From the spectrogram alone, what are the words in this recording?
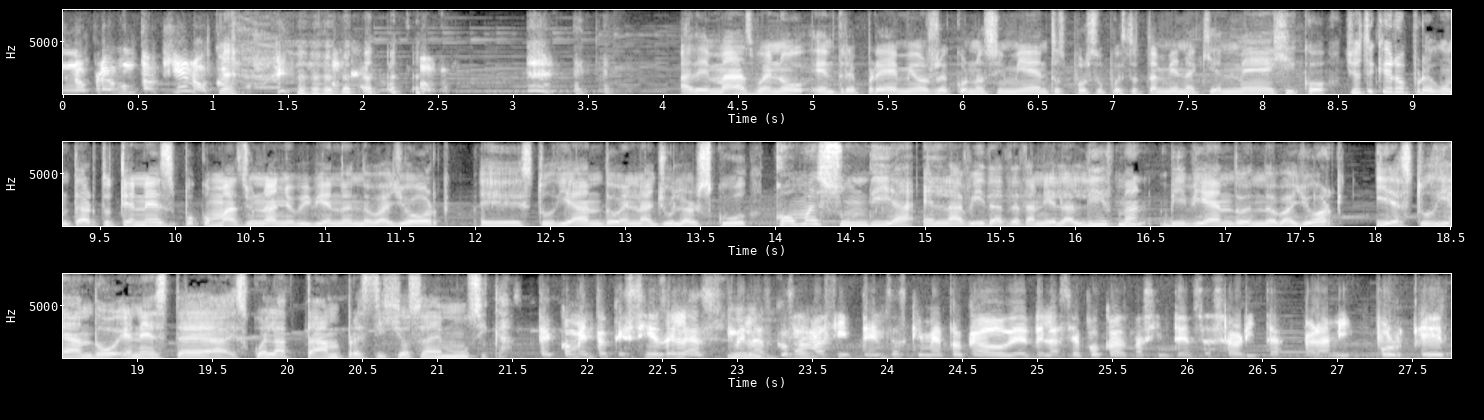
no pregunto quién o cómo. Además, bueno, entre premios, reconocimientos, por supuesto también aquí en México. Yo te quiero preguntar, tú tienes poco más de un año viviendo en Nueva York, eh, estudiando en la Juilliard School. ¿Cómo es un día en la vida de Daniela Liefman viviendo en Nueva York y estudiando en esta escuela tan prestigiosa de música? Te comento que sí es de las, de las cosas más intensas que me ha tocado, de, de las épocas más intensas ahorita para mí, porque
